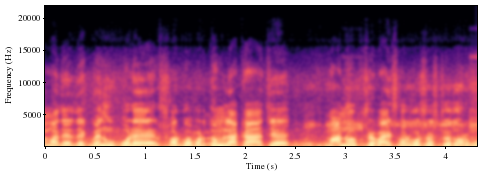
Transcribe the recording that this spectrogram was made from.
আমাদের দেখবেন উপরে সর্বপ্রথম লেখা আছে, মানব সেবায় সর্বশ্রেষ্ঠ ধর্ম।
